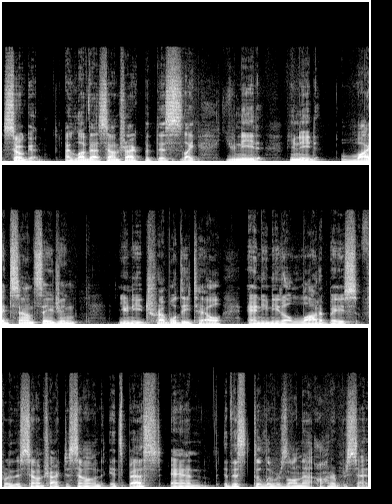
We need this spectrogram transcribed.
so good. I love that soundtrack, but this like you need you need wide sound staging, you need treble detail, and you need a lot of bass for this soundtrack to sound its best. And this delivers on that 100%.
